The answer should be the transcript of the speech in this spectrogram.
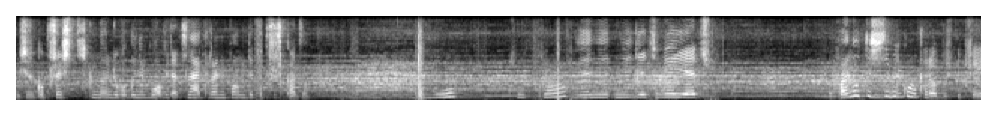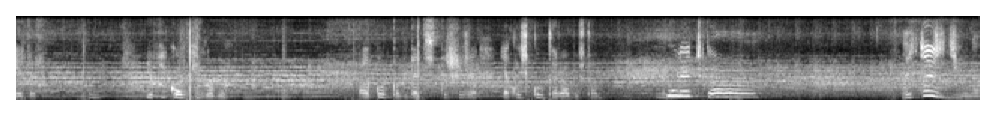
Musisz go prześcignąć, bo go nie było widać na ekranie, bo on tylko przeszkadza. O, Czeka. Nie, nie, nie jedź, nie jedź. Fajną też sobie kulkę robisz i przejeżdżasz. Ja fikołki robię. Ale kulkę widać też, że jakąś kulkę robisz tam. Kuleczka. No i to jest dziwne.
